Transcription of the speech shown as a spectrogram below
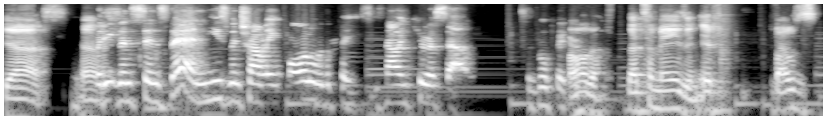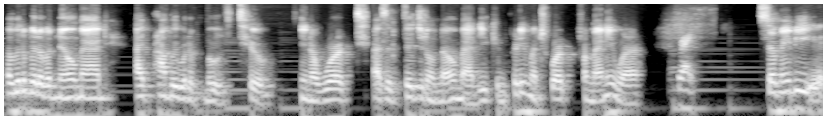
Yes, yes. But even since then, he's been traveling all over the place. He's now in Curacao. So go figure. Oh, that's, that's amazing. If, if I was a little bit of a nomad, I probably would have moved too. You know, worked as a digital nomad. You can pretty much work from anywhere. Right. So maybe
